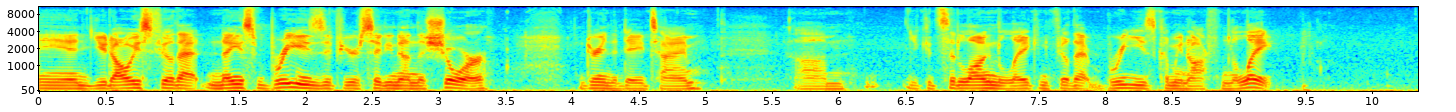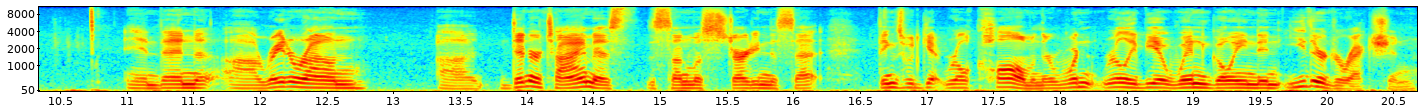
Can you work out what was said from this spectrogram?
and you'd always feel that nice breeze if you're sitting on the shore during the daytime um, you could sit along the lake and feel that breeze coming off from the lake and then uh, right around uh, dinner time as the sun was starting to set things would get real calm and there wouldn't really be a wind going in either direction.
